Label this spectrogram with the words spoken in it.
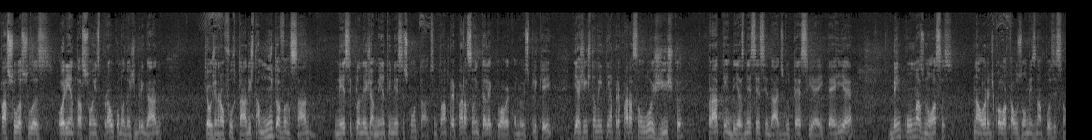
passou as suas orientações para o comandante de brigada, que é o general Furtado, e está muito avançado nesse planejamento e nesses contatos. Então a preparação intelectual é como eu expliquei, e a gente também tem a preparação logística para atender as necessidades do TSE e TRE, bem como as nossas na hora de colocar os homens na posição.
